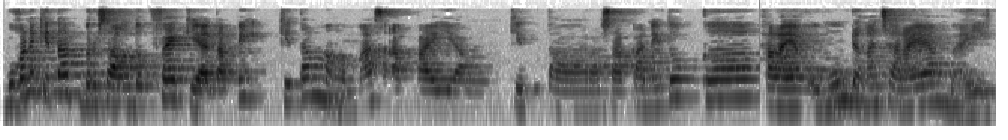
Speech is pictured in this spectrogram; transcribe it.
Bukannya kita berusaha untuk fake ya, tapi kita mengemas apa yang kita rasakan itu ke halayak umum dengan cara yang baik.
